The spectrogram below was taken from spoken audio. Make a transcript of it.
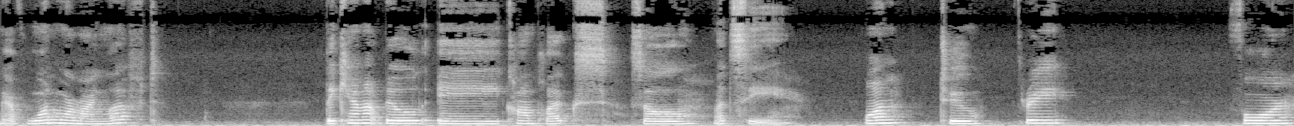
We have one more mine left. They cannot build a complex. So let's see. One, two, three, four,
